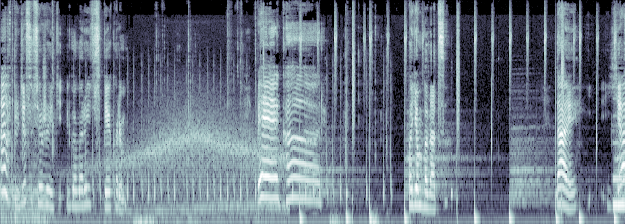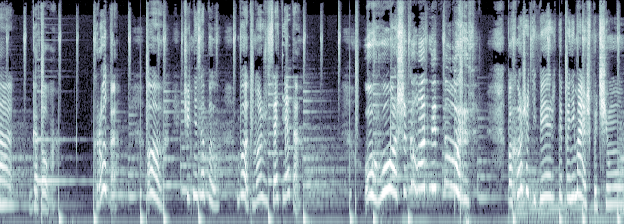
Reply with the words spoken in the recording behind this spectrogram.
Ах, придется все же идти и говорить с пекарем. Пекарь! Пойдем бодаться. Дай, я готова. Круто! Ох, чуть не забыл. Вот, можешь взять это. Ого, шоколадный торт! Похоже, теперь ты понимаешь, почему.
